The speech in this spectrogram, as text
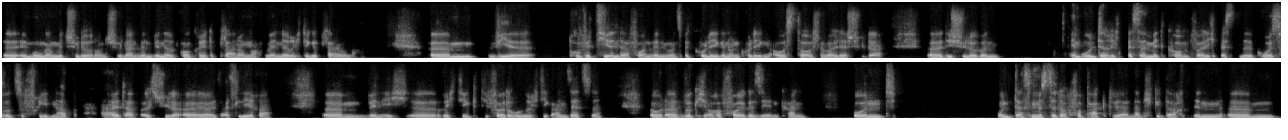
äh, im Umgang mit Schülerinnen und Schülern, wenn wir eine konkrete Planung machen, wenn wir eine richtige Planung machen. Ähm, wir profitieren davon, wenn wir uns mit Kolleginnen und Kollegen austauschen, weil der Schüler, äh, die Schülerin im Unterricht besser mitkommt, weil ich best eine größere Zufriedenheit habe als Schüler, äh, als Lehrer, ähm, wenn ich äh, richtig die Förderung richtig ansetze oder wirklich auch Erfolge sehen kann. Und und das müsste doch verpackt werden, habe ich gedacht, in, ähm,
